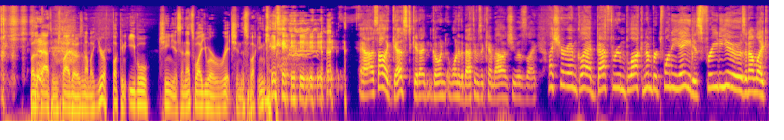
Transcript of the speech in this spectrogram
but the bathrooms buy those and I'm like, "You're a fucking evil genius and that's why you are rich in this fucking game." Yeah, I saw a guest get in, go into one of the bathrooms and come out, and she was like, "I sure am glad bathroom block number twenty eight is free to use." And I'm like,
